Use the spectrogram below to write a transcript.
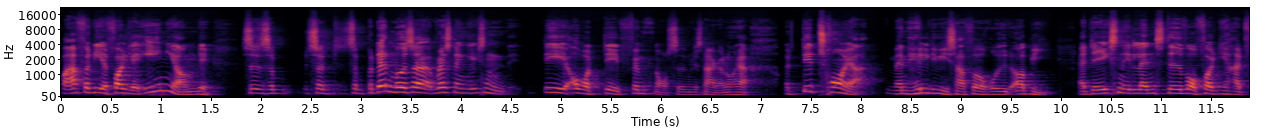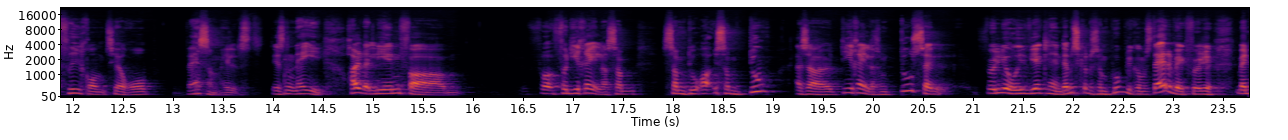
bare fordi, at folk er enige om det. Så, så, så, så på den måde, så er wrestling ikke sådan... Det er over det er 15 år siden, vi snakker nu her. Og det tror jeg, man heldigvis har fået ryddet op i. At det er ikke sådan et eller andet sted, hvor folk de har et frirum til at råbe hvad som helst. Det er sådan, hey, hold dig lige inden for, for, for de regler, som, som, du, som du, altså de regler, som du selv følger ude i virkeligheden, dem skal du som publikum stadigvæk følge. Men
